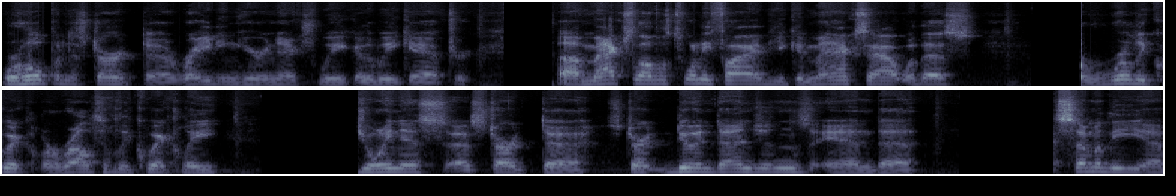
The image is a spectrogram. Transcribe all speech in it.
we're hoping to start uh, raiding here next week or the week after. Uh, max level's 25. You can max out with us really quick or relatively quickly. Join us. Uh, start uh, start doing dungeons and uh, some of the uh,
